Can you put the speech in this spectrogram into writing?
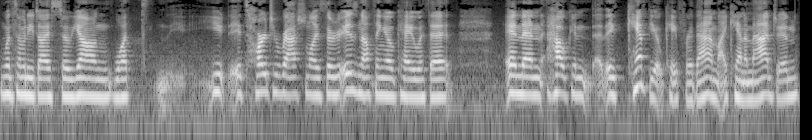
when somebody dies so young what you, it's hard to rationalize there is nothing okay with it and then how can it can't be okay for them i can't imagine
